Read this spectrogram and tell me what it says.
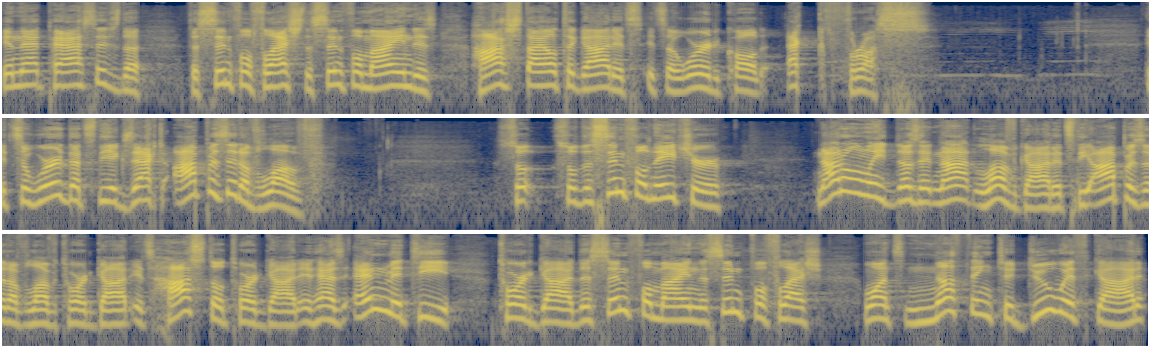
in that passage, the, the sinful flesh, the sinful mind is hostile to God. It's, it's a word called ekthros. It's a word that's the exact opposite of love. So, so the sinful nature not only does it not love God, it's the opposite of love toward God. It's hostile toward God. It has enmity toward God. The sinful mind, the sinful flesh wants nothing to do with God.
